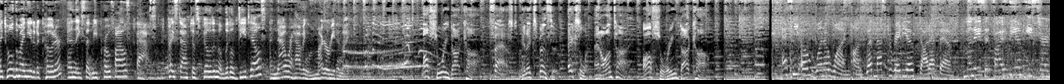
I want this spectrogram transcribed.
I told them I needed a coder, and they sent me profiles fast. My staff just filled in the little details, and now we're having margarita night. Offshoring.com. Fast, inexpensive, excellent, and on time. Offshoring.com. SEO 101 on webmasterradio.fm. Mondays at 5 p.m. Eastern,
